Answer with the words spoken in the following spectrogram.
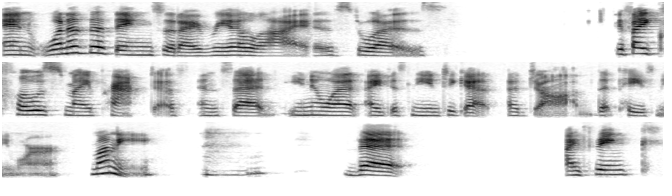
and one of the things that I realized was if I closed my practice and said, you know what, I just need to get a job that pays me more money, mm-hmm. that I think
